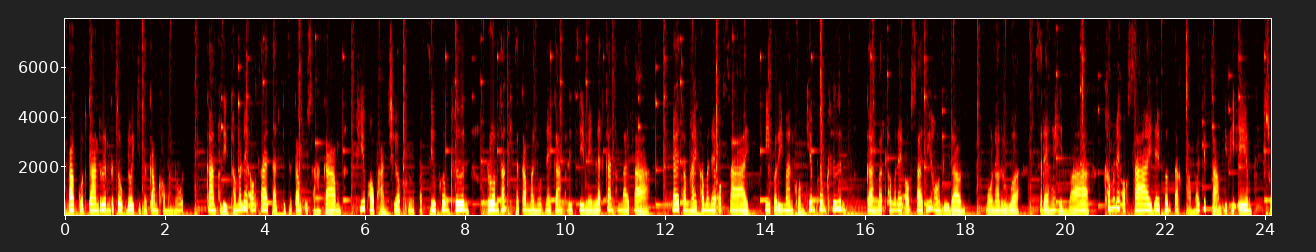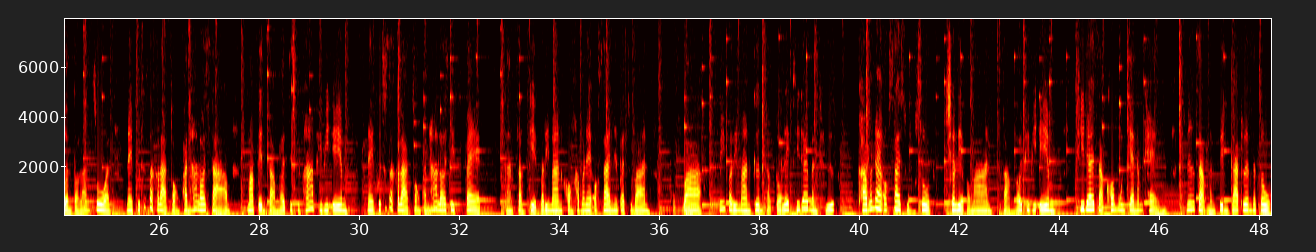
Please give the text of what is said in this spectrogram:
ปรากฏการเรือนกระจกโดยกิจกรรมของมนุษย์ การผลิตคาร์บอนไดออกไซด์จากกิจกรรมอุตสาหกรรม ที่เผาผลาญเชื้อเพลิงฟอสซิลเพิ่มขึ้น รวมทั้งกิจกรรมมนุษย์ในการผลิตซีเมนต์และการทำลายป่า ได้ทำให้คาร์บอนไดออกไซด์มีปริมาณความเข้มเพิ่มขึ้น การวัดคาร์บอนไดออกไซด์ที่หอดูดาวโมนาลัว แสดงให้เห็นว่าคาร์บอนไดออกไซด์ได้เพิ่มจาก 313 ppm ส่วนต่อล้านส่วน ในพุทธศักราช 2503 มาเป็น 375 ppm ในพุทธศักราช 2548 การสังเกตปริมาณของคาร์บอนไดออกไซด์ในปัจจุบัน พบว่ามีปริมาณเกินจากตัวเลขที่ได้บันทึก คาร์บอนไดออกไซด์สูงสุด เฉลี่ยประมาณ 300 ppm ที่ได้จากข้อมูลแกนน้ำแข็ง เนื่องจากมันเป็นก๊าซเรือนกระจก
